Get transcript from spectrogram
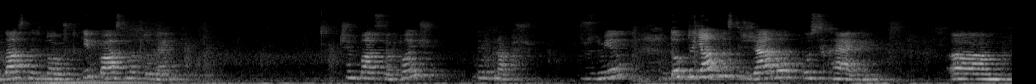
власне знову ж таки пасма тоненькі. Чим пасма тоньше, тим краще. Зрозуміло? Тобто, як ми стрижемо по схемі? Ем,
